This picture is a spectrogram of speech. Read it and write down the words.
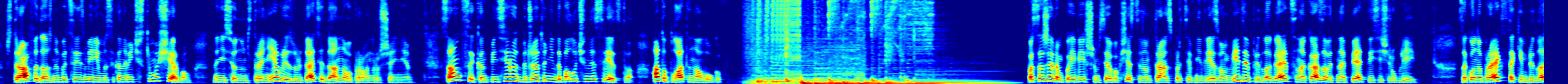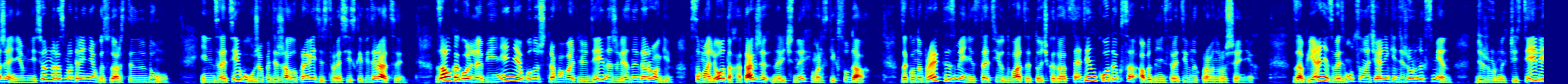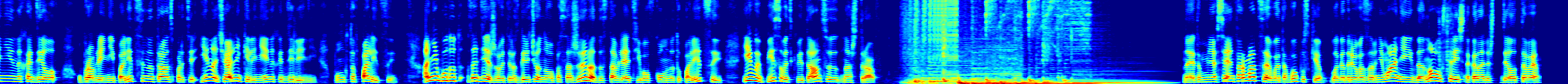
Штрафы должны быть соизмеримы с экономическим ущербом, нанесенным стране в результате данного правонарушения. Санкции компенсируют бюджету недополученные средства от уплаты налогов. Пассажирам, появившимся в общественном транспорте в нетрезвом виде, предлагается наказывать на 5000 рублей. Законопроект с таким предложением внесен на рассмотрение в Государственную Думу. Инициативу уже поддержало правительство Российской Федерации. За алкогольное опьянение будут штрафовать людей на железной дороге, в самолетах, а также на речных и морских судах. Законопроект изменит статью 20.21 Кодекса об административных правонарушениях. За пьяниц возьмутся начальники дежурных смен, дежурных частей линейных отделов, управлений полиции на транспорте и начальники линейных отделений, пунктов полиции. Они будут задерживать разгоряченного пассажира, доставлять его в комнату полиции и выписывать квитанцию на штраф. На этом у меня вся информация в этом выпуске. Благодарю вас за внимание и до новых встреч на канале Что делать ТВ.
